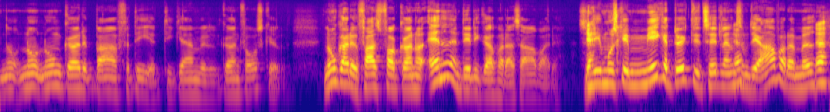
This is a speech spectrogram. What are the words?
no, no, nogle gør det bare fordi, at de gerne vil gøre en forskel. Nogle gør det jo faktisk for at gøre noget andet, end det, de gør på deres arbejde. Så Ja. de er måske mega dygtige til et eller andet, Ja. som de arbejder med, Ja.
